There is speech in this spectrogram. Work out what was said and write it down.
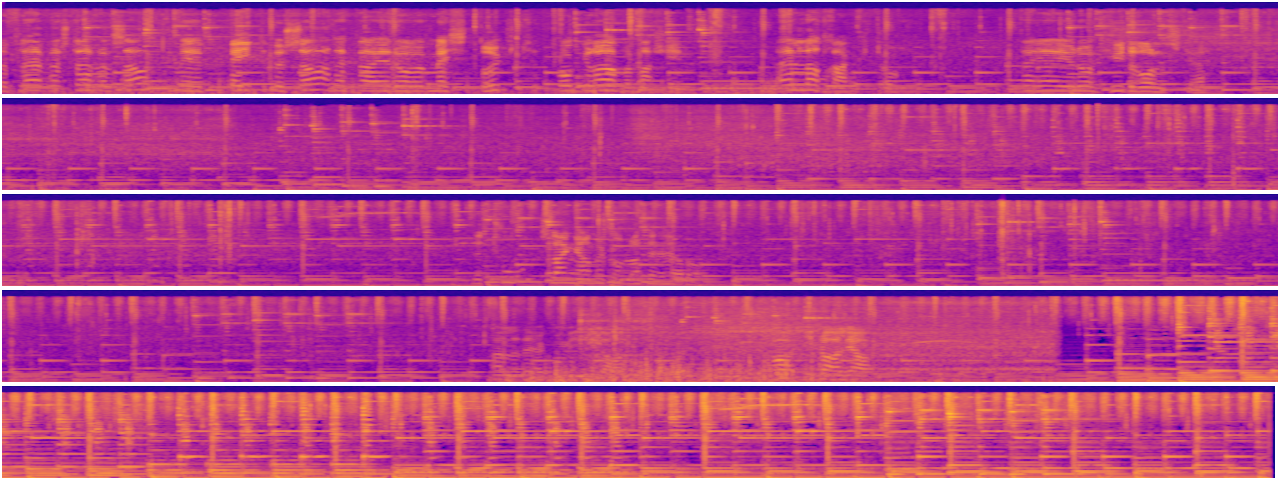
er flere størrelser med beitebusser. Dette er da mest brukt på gravemaskin eller traktor. De er jo da hydraulske. Det er to slanger vi kobler til her da. alla comunità. Oh, Italia,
